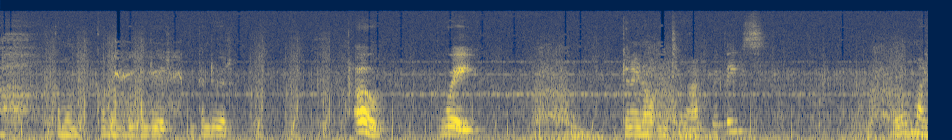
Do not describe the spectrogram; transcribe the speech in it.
Oh, come on, come on, we can do it. We can do it. Oh, wait. Can I not interact with these? Oh my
